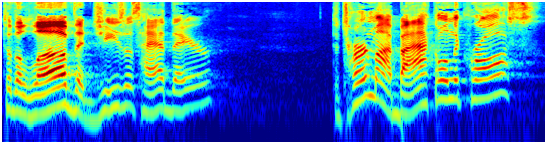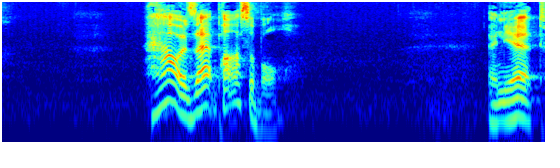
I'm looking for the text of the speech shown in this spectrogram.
to the love that Jesus had there? To turn my back on the cross? How is that possible? And yet,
